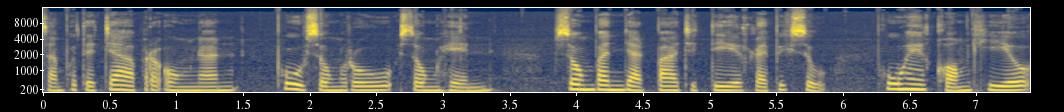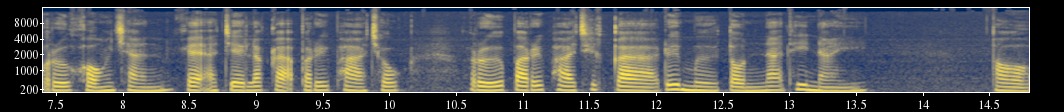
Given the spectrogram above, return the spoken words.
สัมพุทธเจ้าพระองค์นั้น ผู้ทรงรู้ทรงเห็น ทรงบัญญัติปาจิตตีแก่ภิกษุ ผู้ให้ของเคี้ยวหรือของฉัน แก่อเจลกะปริภาชก หรือปริภาชิกาด้วยมือตนณที่ไหน ตอบ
